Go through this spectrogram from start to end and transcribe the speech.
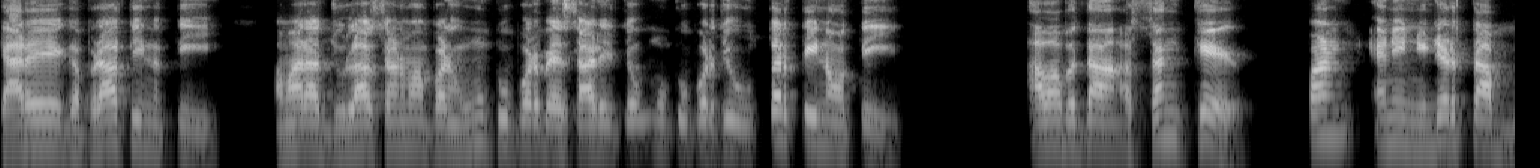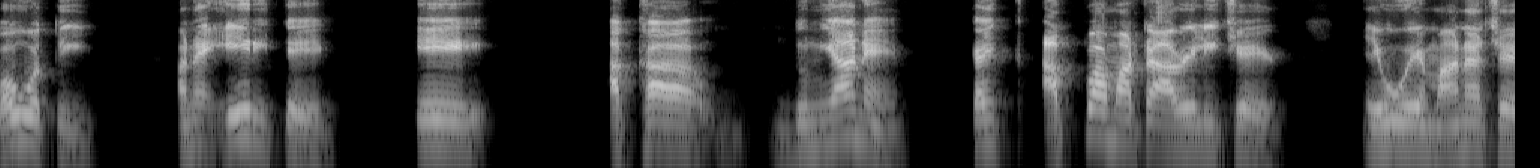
ક્યારેય ગભરાતી નથી અમારા જુલાસણમાં પણ ઊંટ ઉપર બેસાડી તો ઊંટ ઉપરથી ઉતરતી નહોતી. આવા બધા અસંખ્ય પણ એની નિડરતા બહુ હતી. અને એ રીતે એ આખા દુનિયાને કંઈક આપવા માટે આવેલી છે, એવું એ માને છે.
